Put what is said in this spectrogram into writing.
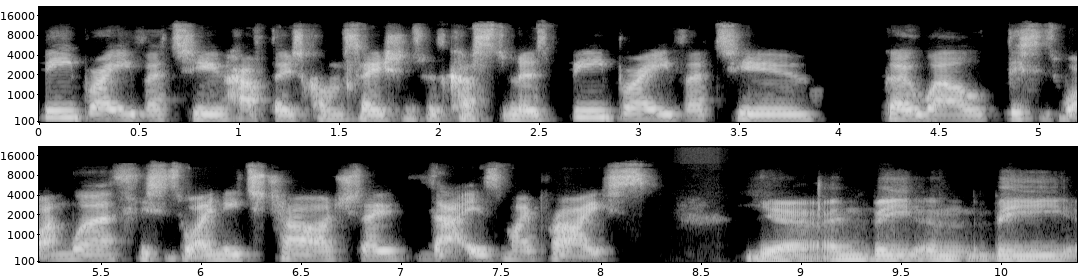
be braver to have those conversations with customers. Be braver to go, well, this is what I'm worth. This is what I need to charge. So that is my price. yeah, and be and be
